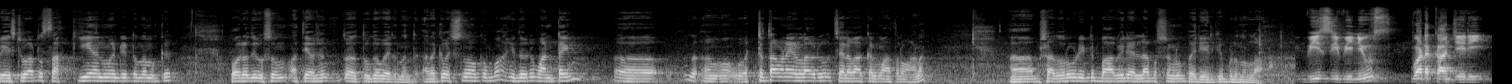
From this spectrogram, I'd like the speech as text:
വേസ്റ്റ് വാട്ടർ സക്ക് ചെയ്യാൻ വേണ്ടിയിട്ട് നമുക്ക് ഓരോ ദിവസവും അത്യാവശ്യം തുക വരുന്നുണ്ട്. അതൊക്കെ വെച്ച് നോക്കുമ്പോൾ ഇതൊരു വൺ ടൈം ഒറ്റത്തവണയുള്ള ഒരു ചിലവാക്കൽ മാത്രമാണ്. പക്ഷെ അതോടുകൂടിയിട്ട് ഭാവിയിലെ എല്ലാ പ്രശ്നങ്ങളും പരിഹരിക്കപ്പെടുന്നുള്ളതാണ്. V C B news Vadakkanchery.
